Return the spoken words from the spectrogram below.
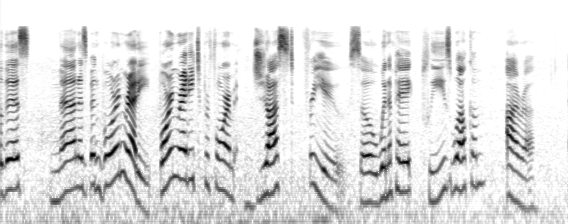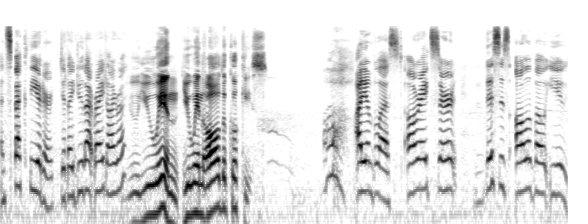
So this man has been born ready, born ready to perform just for you. So, Winnipeg, please welcome Ira. And Spec Theater, did I do that right, Ira? You, you win. You win all the cookies. Oh, I am blessed. All right, sir, this is all about you.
